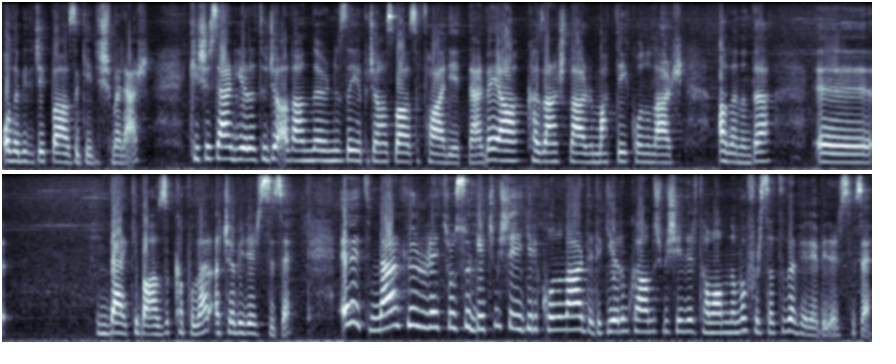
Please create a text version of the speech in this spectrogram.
olabilecek bazı gelişmeler kişisel yaratıcı alanlarınızda yapacağınız bazı faaliyetler veya kazançlar maddi konular alanında e, belki bazı kapılar açabilir size. Evet Merkür Retrosu geçmişle ilgili konular dedik. Yarım kalmış bir şeyleri tamamlama fırsatı da verebilir size.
